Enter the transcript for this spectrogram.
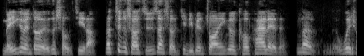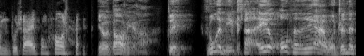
每一个人都有一个手机了，那这个时候只是在手机里边装一个 Copilot，那为什么不是 iPhone 后呢？也有道理啊。对，如果你看 A Open AI，我真的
